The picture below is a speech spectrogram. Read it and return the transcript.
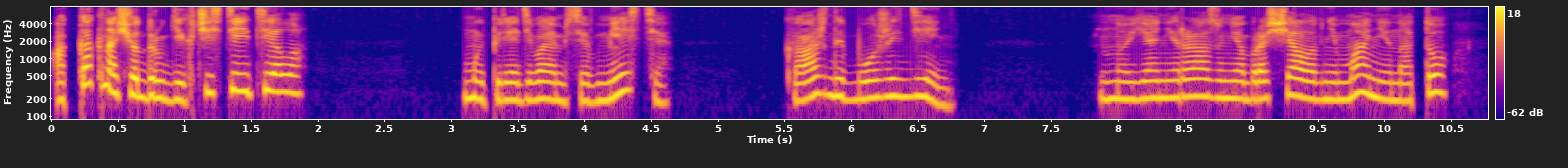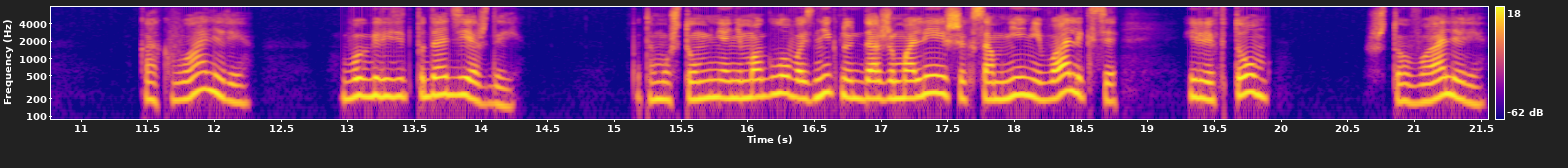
А как насчет других частей тела? Мы переодеваемся вместе каждый божий день. Но я ни разу не обращала внимания на то, как Валери выглядит под одеждой, потому что у меня не могло возникнуть даже малейших сомнений в Алексе или в том, что Валери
